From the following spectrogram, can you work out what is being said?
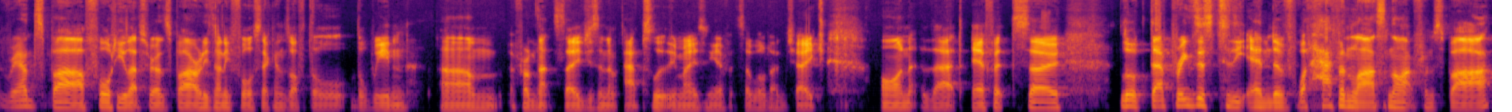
Round Spa, forty laps around Spa, and he's only four seconds off the the win um, from that stage is an absolutely amazing effort. So well done, Jake, on that effort. So, look, that brings us to the end of what happened last night from Spa.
